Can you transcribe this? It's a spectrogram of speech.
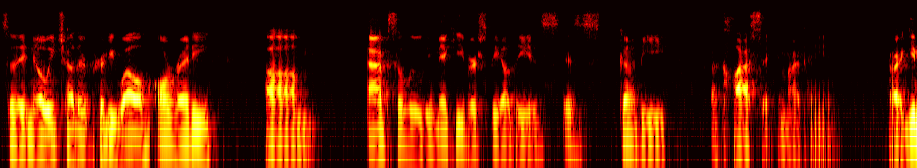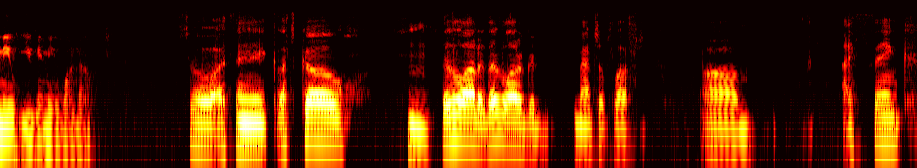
so they know each other pretty well already. Um, absolutely, Mickey versus BLD is is going to be a classic in my opinion. All right, give me you give me one now. So I think let's go. Hmm. There's a lot of there's a lot of good matchups left. Um, I think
